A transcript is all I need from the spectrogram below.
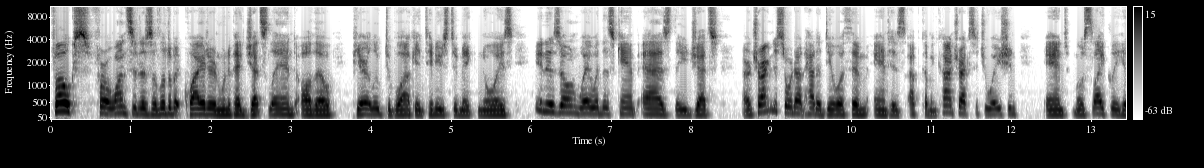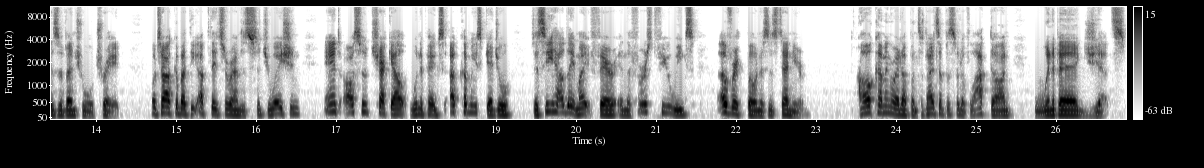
Folks, for once it is a little bit quieter in Winnipeg Jets land, although Pierre Luc Dubois continues to make noise in his own way with this camp as the Jets are trying to sort out how to deal with him and his upcoming contract situation and most likely his eventual trade. We'll talk about the updates around his situation and also check out Winnipeg's upcoming schedule to see how they might fare in the first few weeks of Rick Bowness's tenure. All coming right up on tonight's episode of Locked On Winnipeg Jets.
